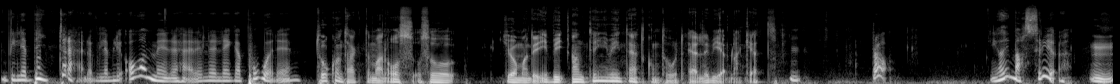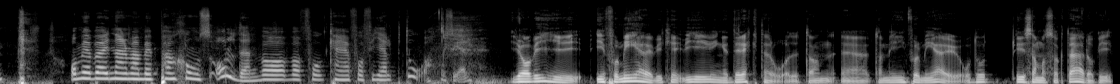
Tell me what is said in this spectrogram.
vill jag byta det här då? Vill jag bli av med det här eller lägga på det? Då kontaktar man oss och så gör man det i, antingen via internetkontoret eller via blankett. Bra. Ni har ju massor att göra. Om jag börjar närma mig pensionsåldern, vad, vad får, kan jag få för hjälp då hos er? Ja, vi informerar, vi, kan, vi är ju inga direkta råd utan, eh, utan vi informerar ju och då det är samma sak där då. Vi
